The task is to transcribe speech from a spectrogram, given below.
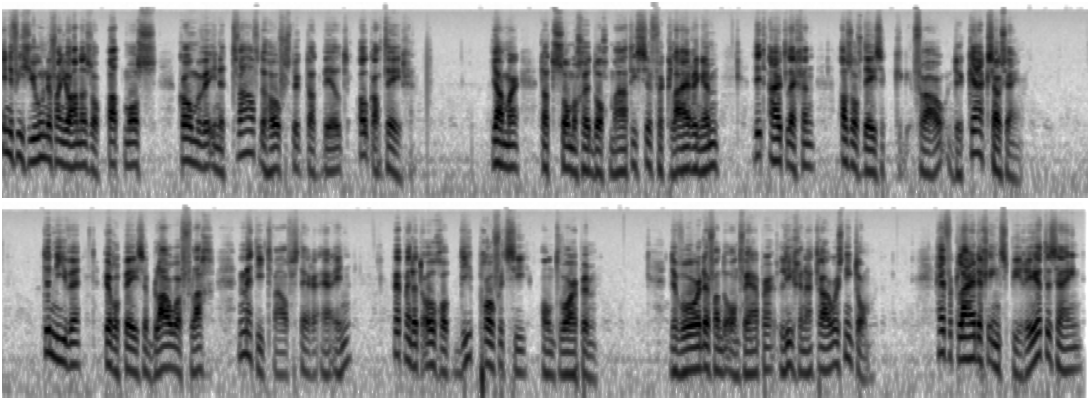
In de visioenen van Johannes op Patmos komen we in het twaalfde hoofdstuk dat beeld ook al tegen. Jammer dat sommige dogmatische verklaringen dit uitleggen alsof deze vrouw de kerk zou zijn. De nieuwe Europese blauwe vlag met die twaalf sterren erin werd met het oog op die profetie ontworpen. De woorden van de ontwerper liegen er trouwens niet om. Hij verklaarde geïnspireerd te zijn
